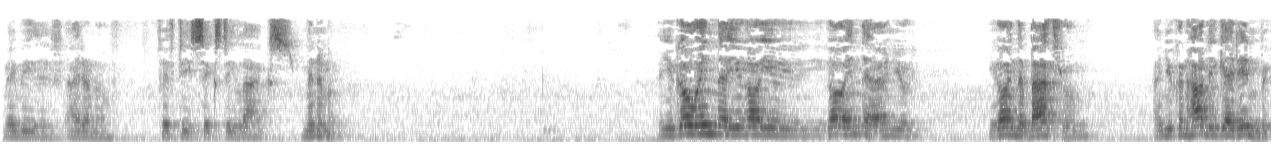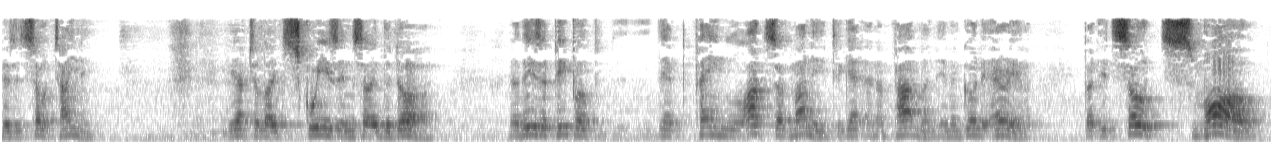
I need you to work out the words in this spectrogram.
maybe I don't know 50, 60 lakhs minimum. And you go in there, you go you, you go in there and you you go in the bathroom, and you can hardly get in because it's so tiny. You have to like squeeze inside the door. Now these are people they're paying lots of money to get an apartment in a good area, but it's so small,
